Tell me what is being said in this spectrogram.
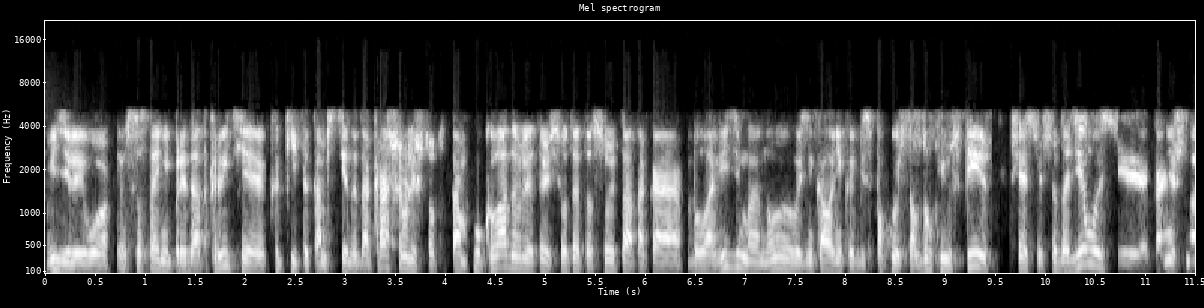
видели его в состоянии предоткрытия, какие-то там стены докрашивали, что-то там укладывали. То есть вот эта суета такая была видима, ну, возникало некое беспокойство. А вдруг не успеют? К счастью, все доделалось. И, конечно,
